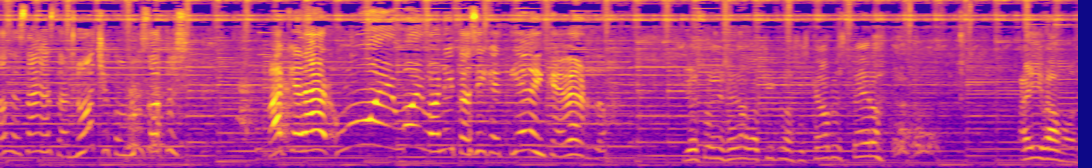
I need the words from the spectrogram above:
Todos están esta noche con nosotros. Va a quedar muy, muy bonito, así que tienen que verlo. Yo estoy encerrado aquí con sus cables, pero ahí vamos.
